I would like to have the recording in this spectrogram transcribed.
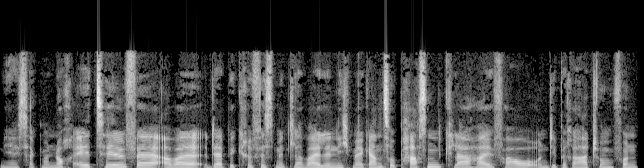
ja, ich sag mal noch AIDS-Hilfe, aber der Begriff ist mittlerweile nicht mehr ganz so passend. Klar, HIV und die Beratung von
